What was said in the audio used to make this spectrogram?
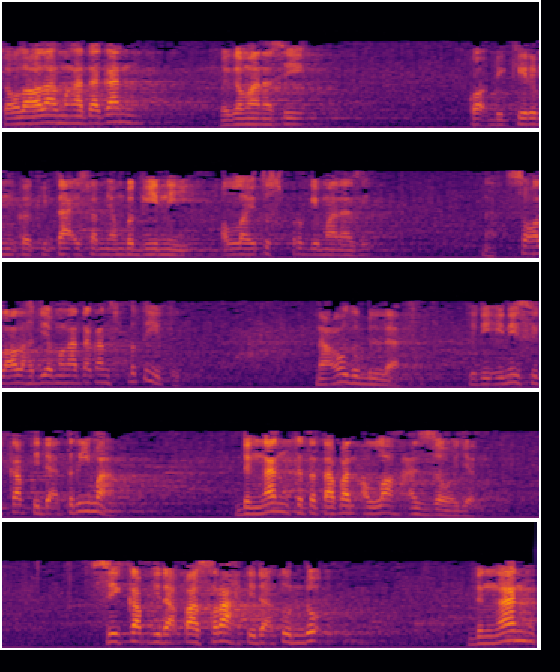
Seolah-olah mengatakan bagaimana sih? Kok dikirim ke kita Islam yang begini? Allah itu seperti gimana sih? Nah seolah-olah dia mengatakan seperti itu. Naudzubillah. Jadi ini sikap tidak terima dengan ketetapan Allah azza wajalla sikap tidak pasrah tidak tunduk dengan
